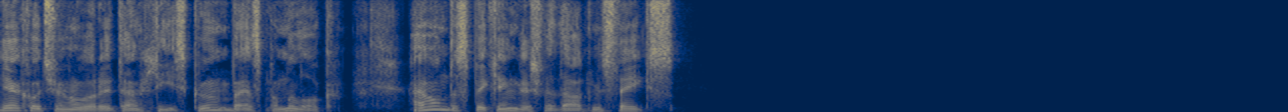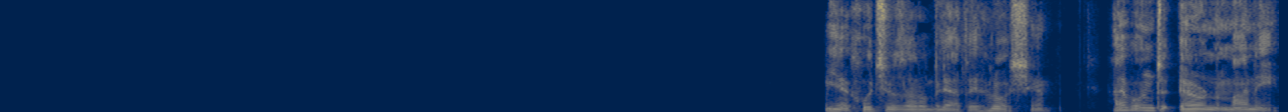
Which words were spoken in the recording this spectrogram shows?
Я хочу говорити англійською без помилок. I want to speak English without mistakes. Я хочу заробляти гроші. I want to earn money.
